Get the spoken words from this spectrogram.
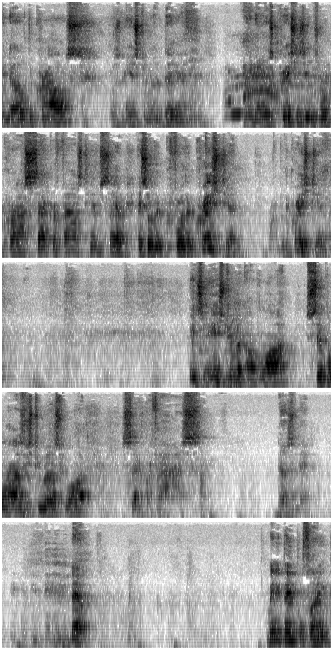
we know the cross was an instrument of death. We know as Christians it was where Christ sacrificed himself. And so the, for the Christian, for the Christian, it's an instrument of what symbolizes to us what? Sacrifice. Doesn't it? Now, many people think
